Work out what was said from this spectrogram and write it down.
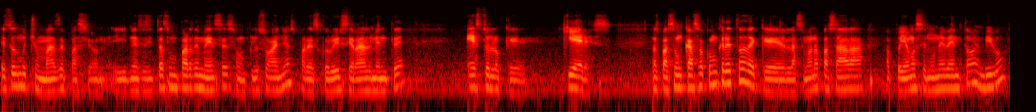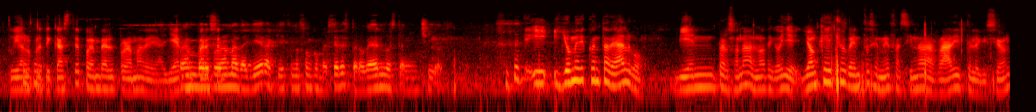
Esto es mucho más de pasión y necesitas un par de meses o incluso años para descubrir si realmente esto es lo que quieres. Nos pasó un caso concreto de que la semana pasada apoyamos en un evento en vivo, tú ya lo platicaste, pueden ver el programa de ayer, Pueden ver el programa de ayer, aquí no son comerciales, pero véanlo, está bien chido. Y, yo me di cuenta de algo bien personal, ¿no? Digo, oye, yo aunque he hecho eventos y a mí me fascina la radio y televisión,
